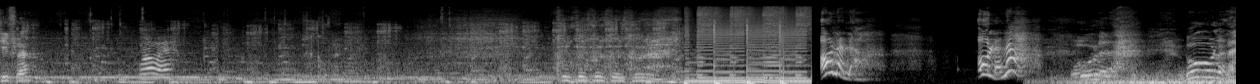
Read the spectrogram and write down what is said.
kiffes là Ouais, ouais. Cool, cool, cool, cool, cool. Oh là là Oh là là Oh là là Oh là là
